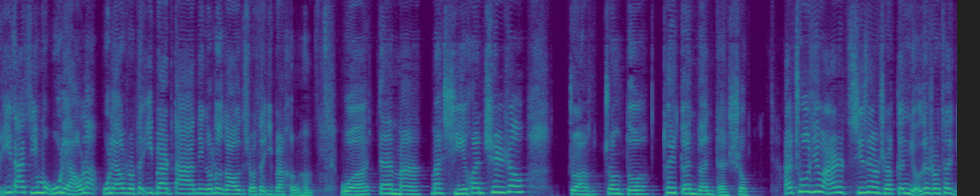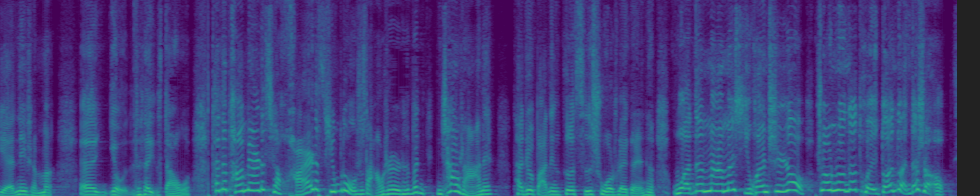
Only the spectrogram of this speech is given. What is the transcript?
一搭积木无聊了，无聊的时候他一边搭那个乐高的时候，他一边哼哼。我的妈妈喜欢吃肉，壮壮多腿短短的手。啊，出去玩骑自行车，跟有的时候他也那什么，呃，有的他也捣鼓。他那旁边的小孩他听不懂是咋回事他问你唱啥呢？他就把那个歌词说出来给人听。我的妈妈喜欢吃肉，壮壮的腿，短短的手。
